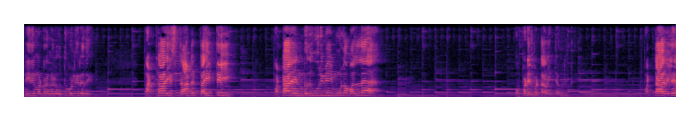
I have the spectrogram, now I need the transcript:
நீதிமன்றங்கள் ஒத்துக்கொள்கிறது. பட்டா இஸ் நாட் அ டைட்டில் பட்டா என்பது உரிமை மூலம் அல்ல. ஒப்படை பட்டாவை தவிர்த்து. பட்டாவிலே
